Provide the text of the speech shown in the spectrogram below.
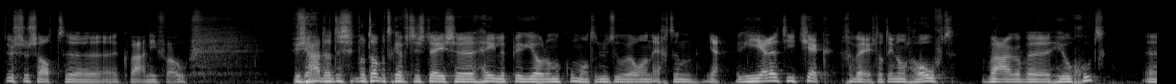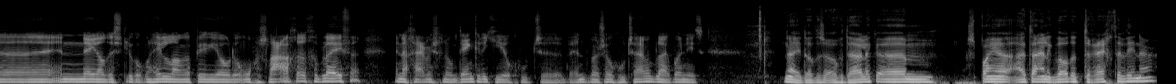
tussen zat qua niveau. Dus ja, dat is, wat dat betreft is deze hele periode onder Koeman tot nu toe wel een echt een ja, reality check geweest. Dat in ons hoofd waren we heel goed. Uh, en Nederland is natuurlijk ook een hele lange periode ongeslagen gebleven. En dan ga je misschien ook denken dat je heel goed uh, bent, maar zo goed zijn we blijkbaar niet. Nee, dat is overduidelijk. Um, Spanje uiteindelijk wel de terechte winnaar,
